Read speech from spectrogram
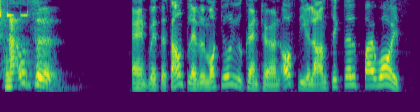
Schnauze! And with the sound level module you can turn off the alarm signal by voice.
